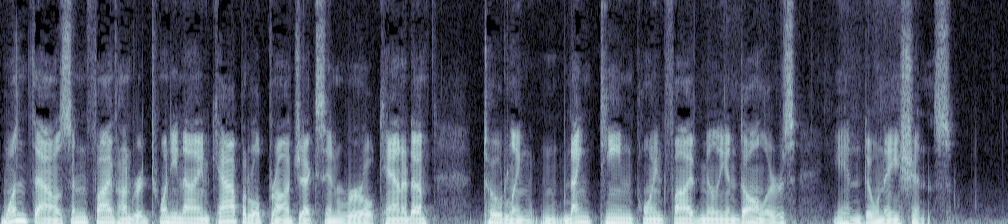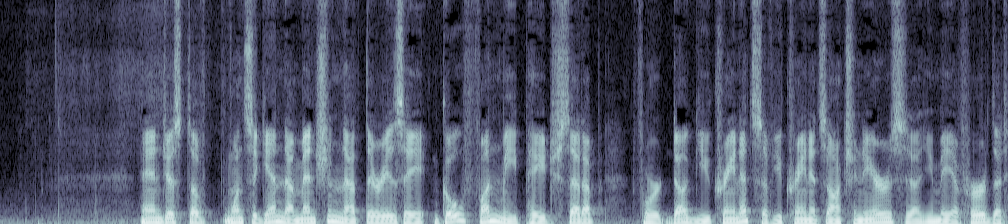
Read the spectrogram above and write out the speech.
1,529 capital projects in rural Canada, totaling $19.5 million in donations. And just once again, I mention that there is a GoFundMe page set up for Doug Ukrainetz of Ukrainetz Auctioneers. Uh, you may have heard that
